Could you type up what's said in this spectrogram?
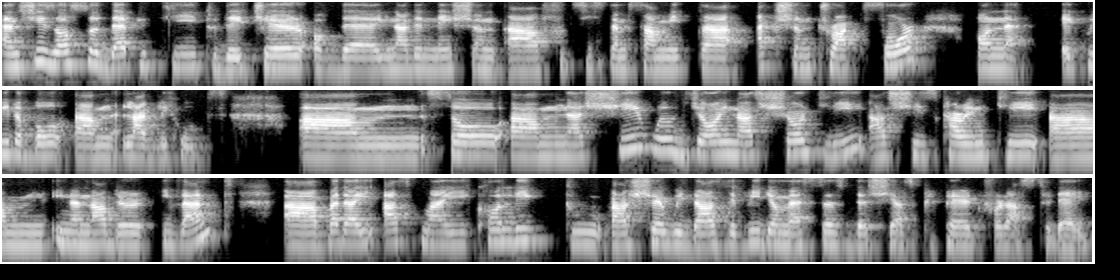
and she's also deputy to the chair of the United Nations uh, Food System Summit uh, Action Track 4 on equitable um, livelihoods. Um, so um, she will join us shortly as she's currently um, in another event. Uh, but I asked my colleague to uh, share with us the video message that she has prepared for us today.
